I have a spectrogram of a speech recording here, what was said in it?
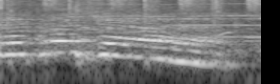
Veracruz.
